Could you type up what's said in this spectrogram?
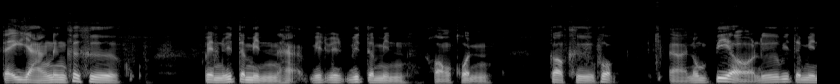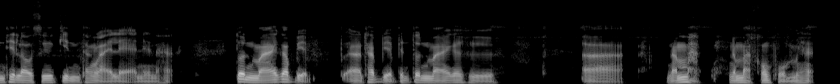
แต่อีกอย่างหนึ่งก็คือเป็นวิตามินนะฮะวิตวิวิตามินของคนก็คือพวกนมเปรี้ยว หรือวิตามินที่เราซื้อกินทั้งหลายแหล่เนี่ยนะฮะต้นไม้ก็เปรียบถ้าเปรียบเป็นต้นไม้ก็คืออน้ำหมักน้ำหมักของผมนี่ยฮะ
